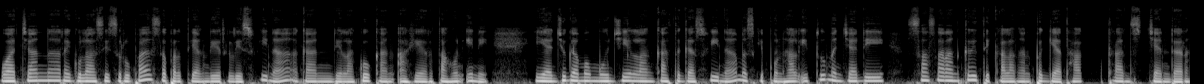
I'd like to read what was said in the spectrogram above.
wacana regulasi serupa seperti yang dirilis FINA akan dilakukan akhir tahun ini. Ia juga memuji langkah tegas FINA meskipun hal itu menjadi sasaran sasaran kritik kalangan pegiat hak transgender.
